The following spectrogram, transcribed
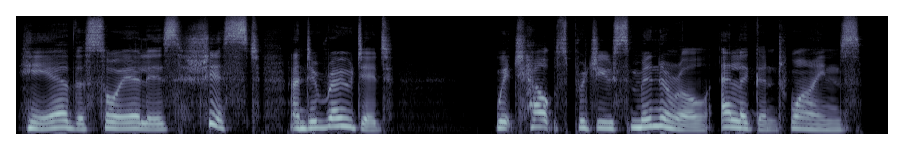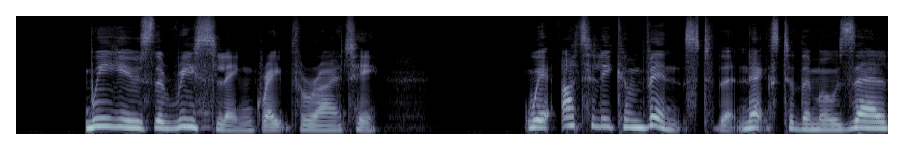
Here the soil is schist and eroded, which helps produce mineral, elegant wines. We use the Riesling grape variety. We're utterly convinced that next to the Moselle,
